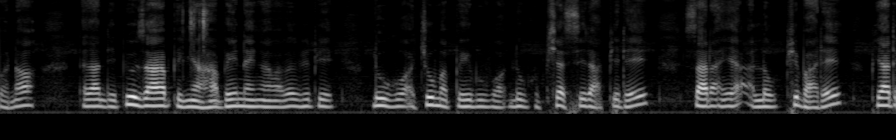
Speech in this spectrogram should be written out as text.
ဗောနော်ဒါကြောင့်ဒီပြူစားပညာဟာဘေးနိုင်ငံမှာပဲဖြစ်ဖြစ်လူကိုအကျိုးမပေးဘူးပေါ့လူကိုဖျက်ဆီးတာဖြစ်တယ်စာရန်ရဲ့အလုပ်ဖြစ်ပါတယ်ဘုရားသ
